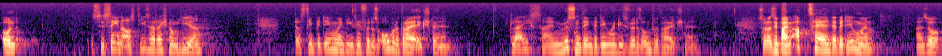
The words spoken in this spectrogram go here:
Und Sie sehen aus dieser Rechnung hier, dass die Bedingungen, die Sie für das obere Dreieck stellen, gleich sein müssen den Bedingungen, die Sie für das untere Dreieck stellen. Sodass Sie beim Abzählen der Bedingungen also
